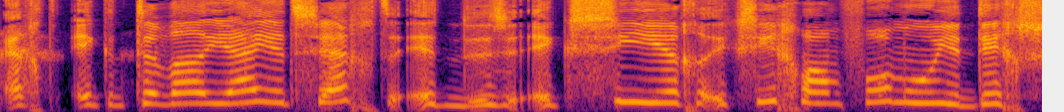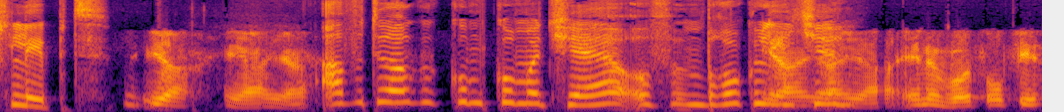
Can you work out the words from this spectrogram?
Echt, ik, terwijl jij het zegt, het- dus ik, zie je, ik zie gewoon voor me hoe je dicht slipt. Ja, ja, ja. Af en toe ook een komkommertje hè, of een Ja, broccolietje. ja, ja. En een worteltje.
